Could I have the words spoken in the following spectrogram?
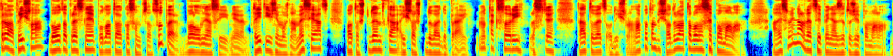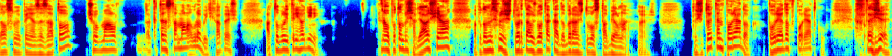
Prvá prišla, bolo to presne podľa toho, ako som chcel. Super, bolo u mňa si, neviem, 3 týždne, možná mesiac, bola to študentka a išla študovať do Prahy. No tak sorry, proste táto vec odišla. No a potom prišla druhá, to bola zase pomalá. Ale ja som jej dal viacej peniazy za to, že je pomalá. Dal som jej peniaze za to, čo mal, tak ten stav mala urobiť, chápeš? A to boli 3 hodiny. No potom prišla ďalšia a potom myslím, že štvrtá už bola taká dobrá, že to bolo stabilné. Vieš. Takže to je ten poriadok. Poriadok v poriadku. Takže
